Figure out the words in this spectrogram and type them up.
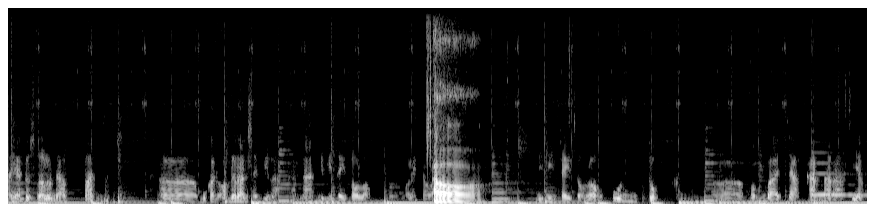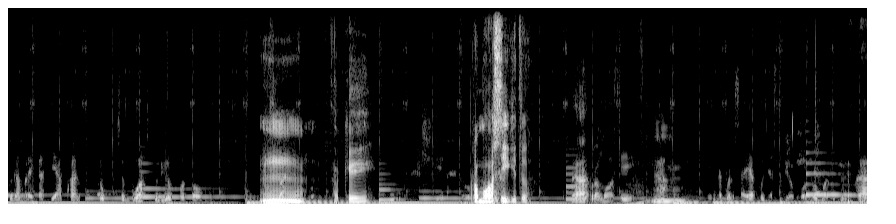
saya tuh selalu dapat uh, bukan orderan saya bilang karena dimintai tolong oleh kawan oh. dimintai tolong untuk uh, membacakan narasi yang sudah mereka siapkan untuk sebuah studio foto hmm oke okay. gitu. promosi gitu nah promosi nah, hmm. Teman saya punya studio foto baru buka.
